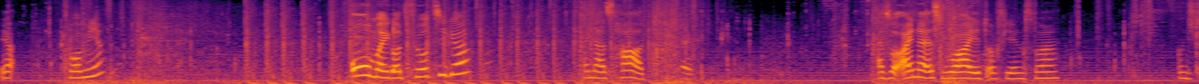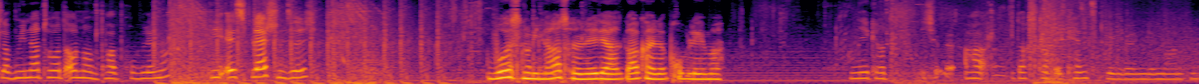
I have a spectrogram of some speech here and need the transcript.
Ja. Vor mir. Oh mein Gott, 40er. Einer ist hart. Also einer ist right auf jeden Fall. Und ich glaube, Minato hat auch noch ein paar Probleme. Die äh, splashen sich. Wo ist ein Minato? Nee, der hat gar keine Probleme. Nee, gerade. Ich äh, ha- dachte gerade, er kämpft gegen irgendjemanden.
